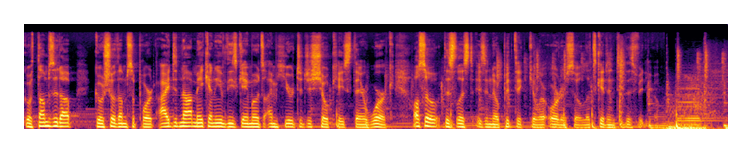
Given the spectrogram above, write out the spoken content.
Go thumbs it up. Go show them support. I did not make any of these game modes. I'm here to just showcase their work. Also, this list is in no particular order, so let's get into this video.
